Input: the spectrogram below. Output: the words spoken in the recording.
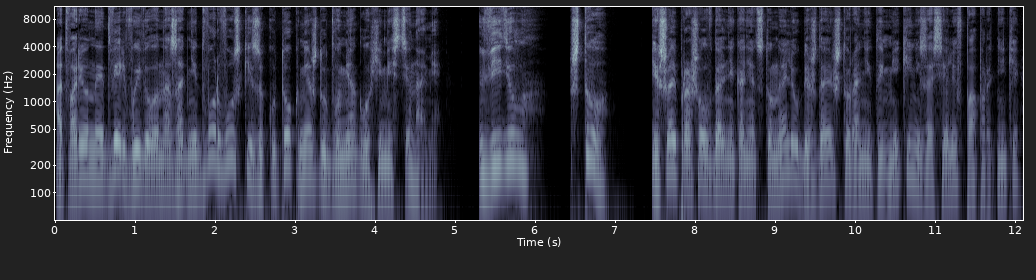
Отворенная дверь вывела на задний двор в узкий закуток между двумя глухими стенами. «Видел? Что?» Ишай прошел в дальний конец туннеля, убеждаясь, что Ранит и Микки не засели в папоротнике,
